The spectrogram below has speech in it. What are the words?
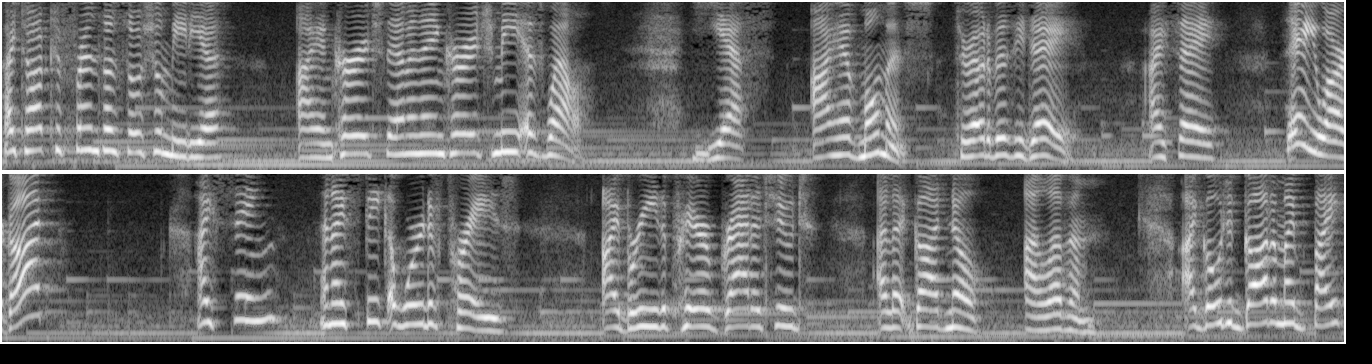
I talk to friends on social media. I encourage them and they encourage me as well. Yes, I have moments throughout a busy day. I say, There you are, God. I sing and I speak a word of praise. I breathe a prayer of gratitude. I let God know I love Him. I go to God on my bike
